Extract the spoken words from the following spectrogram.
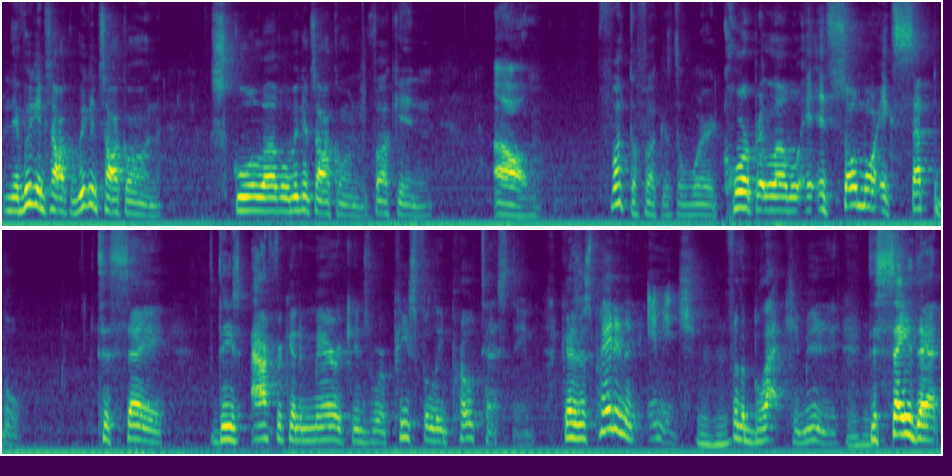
And if we can talk, we can talk on school level. We can talk on fucking, um, what the fuck is the word? Corporate level. It, it's so more acceptable to say these African Americans were peacefully protesting because it's painting an image mm-hmm. for the black community mm-hmm. to say that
